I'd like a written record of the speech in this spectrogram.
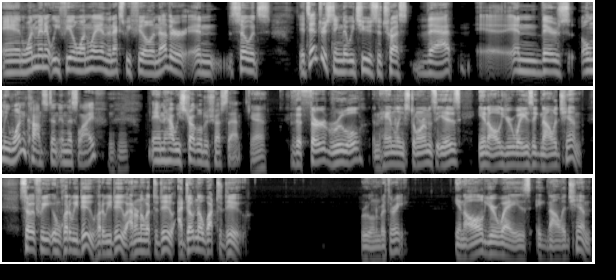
and one minute we feel one way, and the next we feel another, and so it's it's interesting that we choose to trust that, eh, and there's only one constant in this life, Mhm. and how we struggle to trust that. Yeah. The third rule in handling storms is in all your ways acknowledge him. So if we what do we do? What do we do? I don't know what to do. I don't know what to do. Rule number 3. In all your ways acknowledge him.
